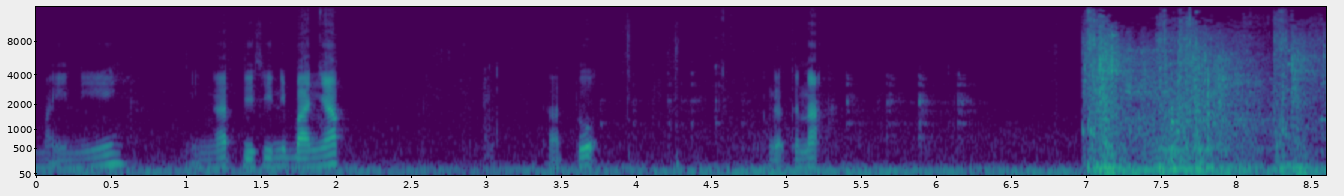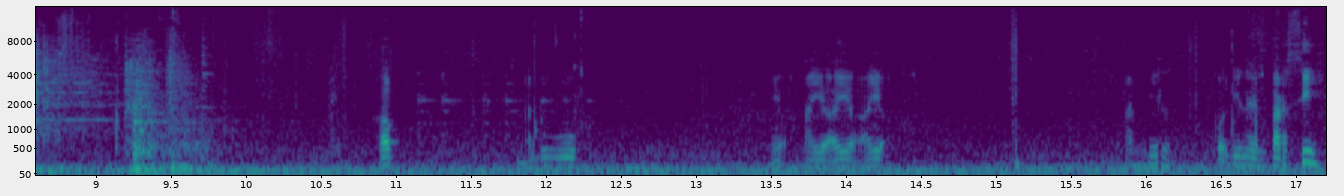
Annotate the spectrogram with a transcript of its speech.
Sama ini. Ingat di sini banyak. Satu. Nggak kena. Hop. Aduh. Yuk, ayo ayo ayo. Ambil. Kok dilempar sih?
